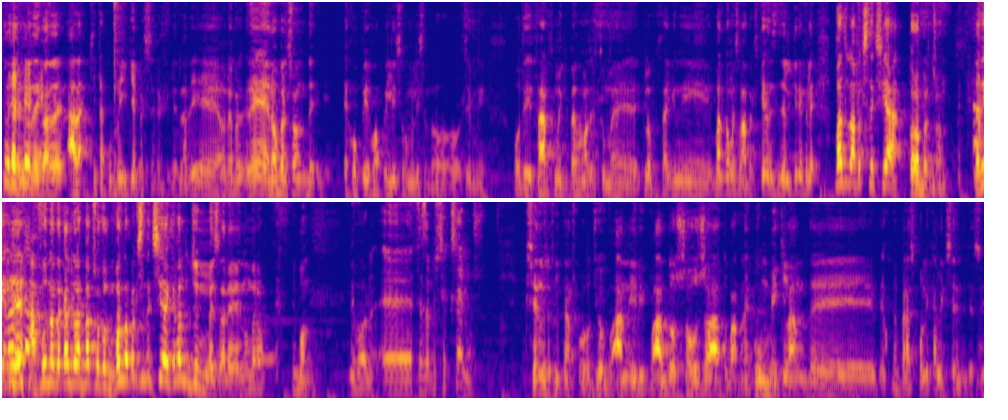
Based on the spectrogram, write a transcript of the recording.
Παίζει να είναι το καλύτερο. Αλλά κοίτα που πήγε και έπεσε, ρε φίλε. Δηλαδή, ε, ο Ρόμπερ- ρε, Ρόμπερτσον, δε- έχω πει, έχω απειλήσει, έχω μιλήσει με τον Τζίμι ότι θα έρθουμε εκεί πέρα, θα μαζευτούμε κλοπ και θα γίνει. Βάλτε το μέσα να παίξει. Και στην τελική, ρε φίλε, βάλτε το να παίξει δεξιά το Ρόμπερτσον. δηλαδή, είναι, αφού είναι τα καλύτερα μπακ στον κόσμο, βάλτε το να παίξει δεξιά και βάλτε το Τζίμι μέσα, ρε νούμερο. Λοιπόν, Λοιπόν, ε, θες να πεις σε ξένους; Ξένους φίλοι, να σου πω. Τζιοβάνι, Ριβάλντο, Σόζα, του Παναθηναϊκού, Μίκλαντ. Ε, έχουν περάσει πολύ καλοί ξένοι ρε, εσύ,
